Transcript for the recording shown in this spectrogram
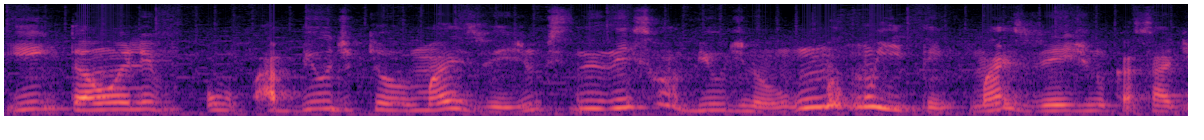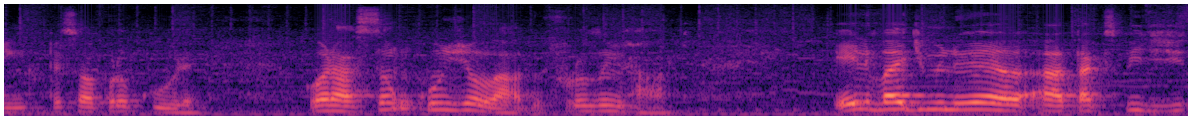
E então ele. A build que eu mais vejo, não precisa nem ser uma build não, um, um item mais vejo no caçadinho que o pessoal procura. Coração congelado, Frozen Heart. Ele vai diminuir a, a attack speed de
